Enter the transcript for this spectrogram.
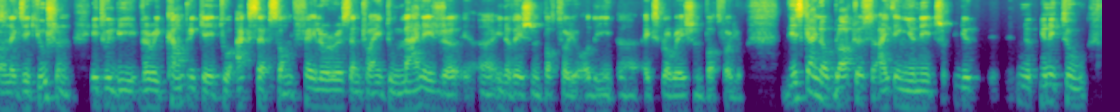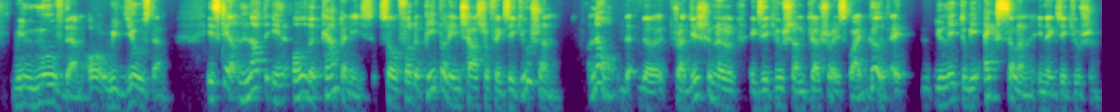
on execution, it will be very complicated to accept some failures and trying to manage the uh, innovation portfolio or the uh, exploration portfolio. This kind of blockers, I think you need you you need to remove them or reduce them. It's clear, not in all the companies. So for the people in charge of execution, no, the, the, traditional execution culture is quite good. You need to be excellent in execution.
